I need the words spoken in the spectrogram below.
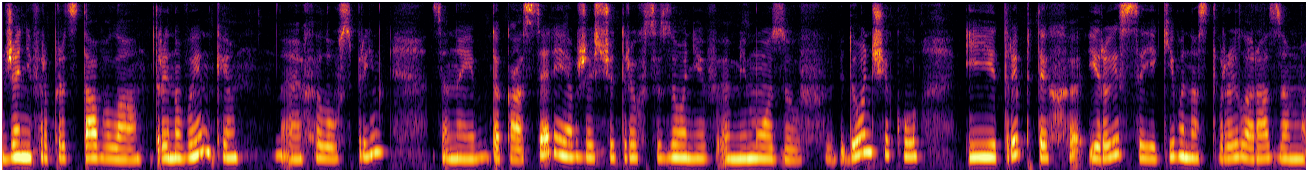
Дженніфер представила три новинки. Е, Hello Spring. Це в неї така серія вже з чотирьох сезонів. Мімозу в бідончику і триптих іриси, які вона створила разом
